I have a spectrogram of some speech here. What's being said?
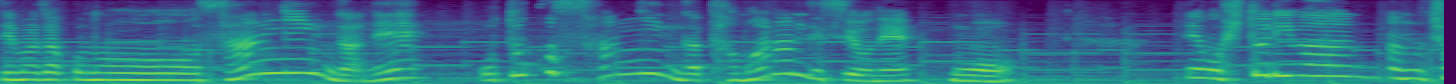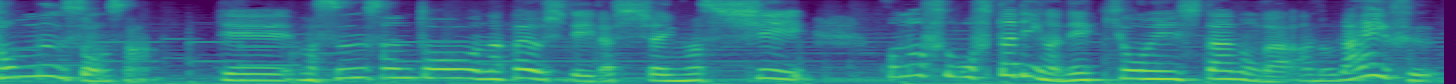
で、またこの3人がね、男3人がたまらんですよね、もう。でも1人は、あの、チョン・ムンソンさん。で、まあ、スンさんと仲良しでいらっしゃいますし、このお二人がね、共演したのが、あの、ライフ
